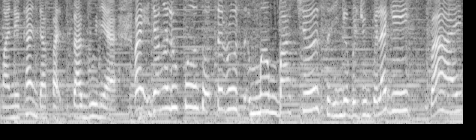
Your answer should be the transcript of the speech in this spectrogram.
manakan dapat sagunya. Baik, jangan lupa untuk terus membaca sehingga berjumpa lagi. Bye.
